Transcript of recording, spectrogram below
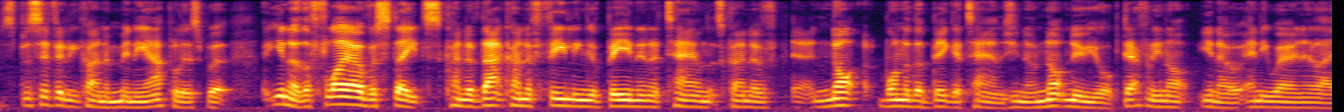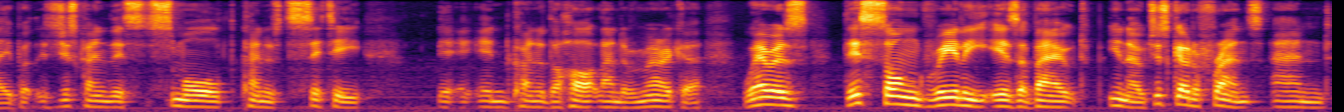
specifically kind of Minneapolis, but you know the flyover states, kind of that kind of feeling of being in a town that's kind of uh, not one of the bigger towns. You know, not New York, definitely not you know anywhere in LA, but it's just kind of this small kind of city in kind of the heartland of America. Whereas this song really is about you know just go to France and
